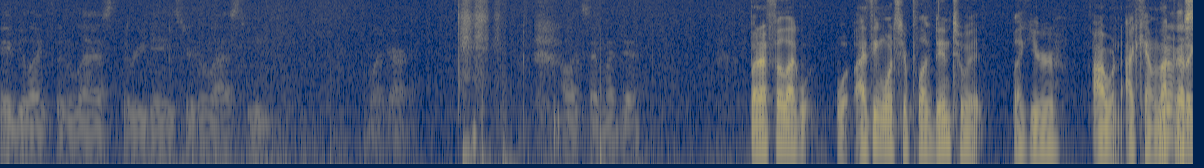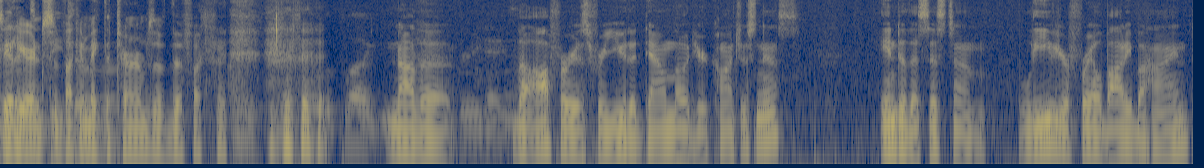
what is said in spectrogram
maybe like for the last three days or the last week, I'm like, alright, I'll accept my death. But I feel like w- w- I think once you're plugged into it, like you're. I would, I can't. I'm We not don't gonna gotta sit get here into and s- fucking details make the of- terms of the fucking. I'll just pull the plug Nah, the three days. the offer is for you to download your consciousness into the system, leave your frail body behind,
